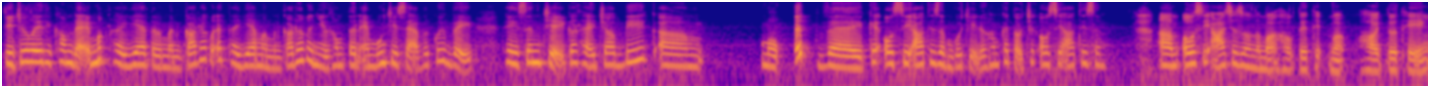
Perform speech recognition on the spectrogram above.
Chị Julie thì không để mất thời gian tại vì mình có rất là ít thời gian mà mình có rất là nhiều thông tin em muốn chia sẻ với quý vị thì xin chị có thể cho biết um, một ít về cái OC Autism của chị được không? Cái tổ chức OC Autism. Um, OC Autism là một hội từ thiện, một hội từ thiện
